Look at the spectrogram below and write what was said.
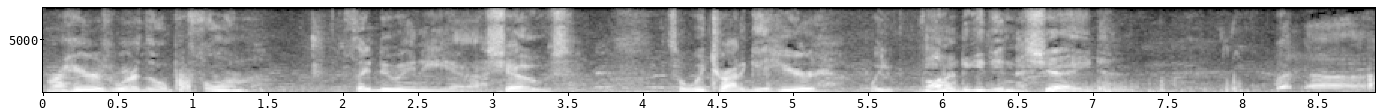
right here is where they'll perform if they do any uh, shows. So we try to get here. We wanted to get in the shade, but uh,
